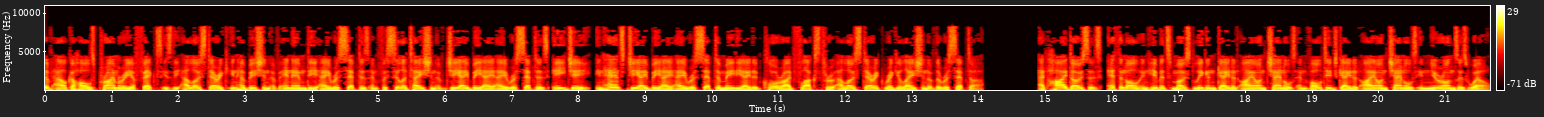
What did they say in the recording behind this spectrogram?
of alcohol's primary effects is the allosteric inhibition of NMDA receptors and facilitation of GABAA receptors e.g., enhanced GABAA receptor-mediated chloride flux through allosteric regulation of the receptor. At high doses, ethanol inhibits most ligand-gated ion channels and voltage-gated ion channels in neurons as well.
